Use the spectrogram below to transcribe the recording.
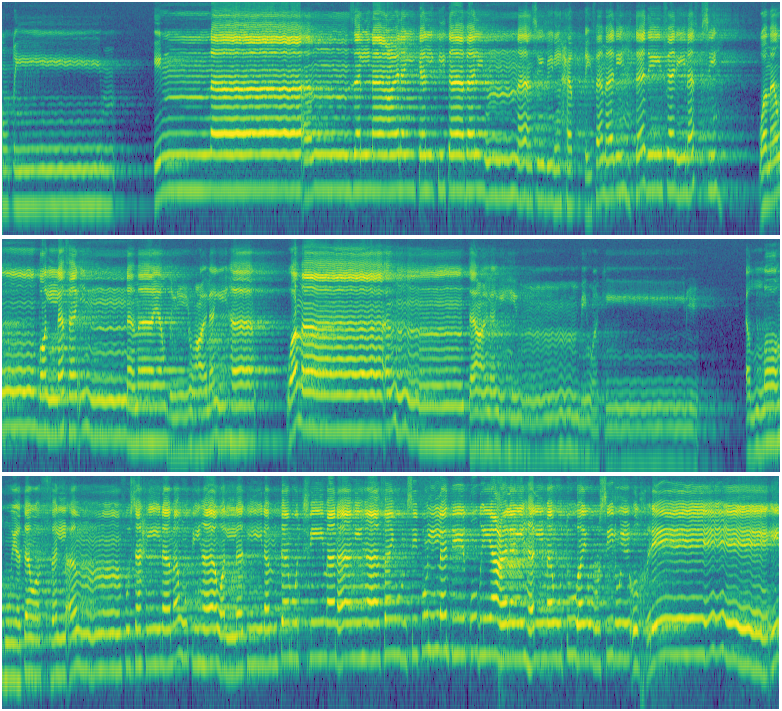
مقيم. إنا أنزلنا عليك الكتاب للناس بالحق فمن اهتدي فلنفسه ومن ضل فإنما يضل عليها وما أنت عليهم بوكيل. الله يتوفى الأنفس حين موتها والتي لم تمت في منامها فيمسك التي قضي عليها الموت ويرسل الأخرى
